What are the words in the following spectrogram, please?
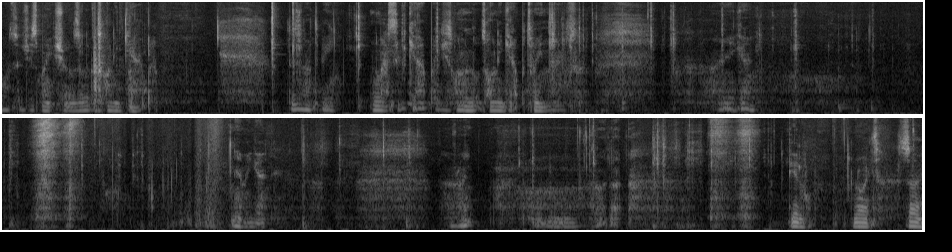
Also just make sure there's a little tiny gap. Doesn't have to be a massive gap, I just want a little tiny gap between those. There you go. There we go. Alright. Mm, like that. Beautiful. Right, so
